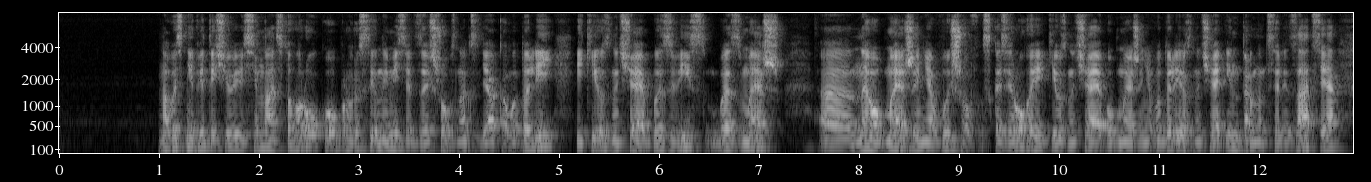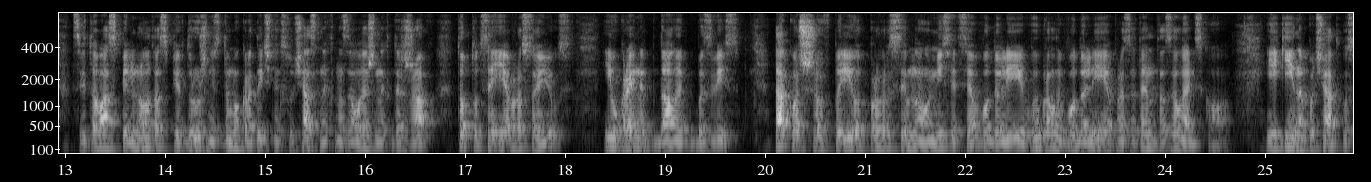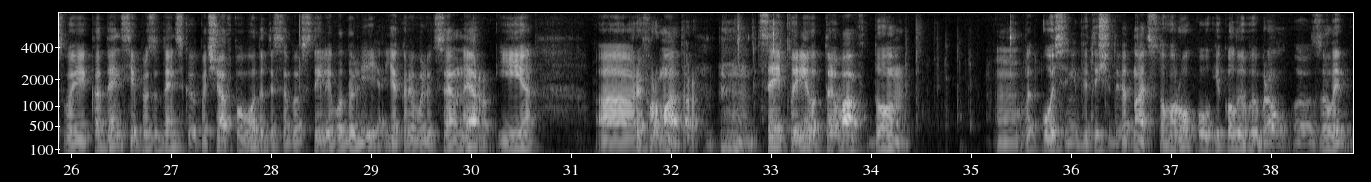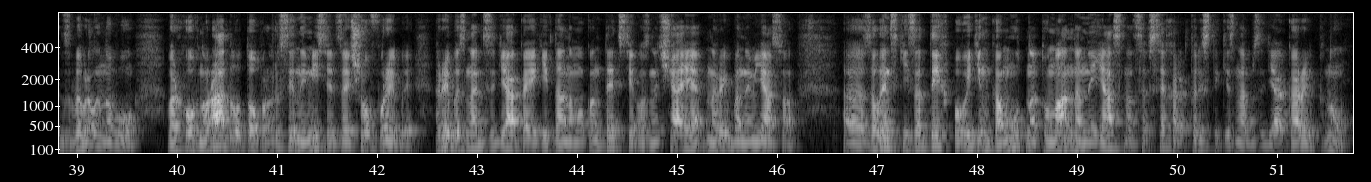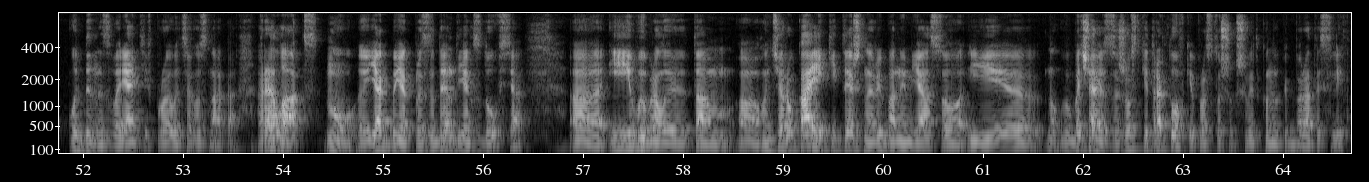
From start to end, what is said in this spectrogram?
Навесні 2018 року прогресивний місяць зайшов знак Зодіака Водолій, який означає безвіз, без меж, е, необмеження. Вийшов з Казірога, який означає обмеження. Водолій означає інтернаціоналізація, світова спільнота, співдружність демократичних сучасних незалежних держав. Тобто це Євросоюз. І Україні дали безвіз. Також в період прогресивного місяця в Водолії вибрали Водолія президента Зеленського, який на початку своєї каденції президентської почав поводити себе в стилі Водолія як революціонер і реформатор. Цей період тривав до осені 2019 року, і коли вибрав е, вибрали нову Верховну Раду, то прогресивний місяць зайшов риби. Риби знак зодіака, який в даному контексті означає не риба, не м'ясо. Е, Зеленський затих, поведінка мутна, туманна, неясна. Це все характеристики знак зодіака риб. Ну, один із варіантів прояви цього знака. Релакс. Ну, якби як президент, як здувся. Е, І вибрали там е, Гончарука, який теж не риба, не м'ясо. І ну, вибачаюсь за жорсткі трактовки, просто щоб швидко не підбирати слів.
